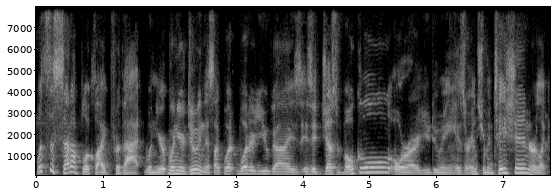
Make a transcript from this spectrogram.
what's the setup look like for that when you're when you're doing this? Like, what what are you guys? Is it just vocal, or are you doing? Is there instrumentation, or like,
